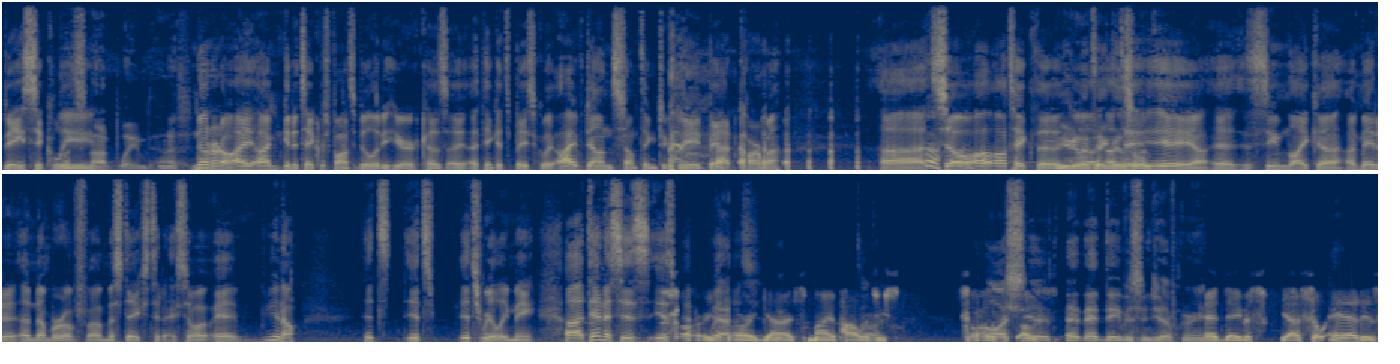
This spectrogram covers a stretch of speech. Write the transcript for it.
basically Let's not blame Dennis. No, no, no. I, I'm going to take responsibility here because I, I, think it's basically I've done something to create bad karma. Uh, so I'll, I'll, take the. You're going to take I'll this take, one. Yeah, yeah, yeah. It, seemed like uh, I've made a, a number of uh, mistakes today. So uh, you know, it's it's it's really me. Uh, Dennis is is. Sorry, sorry, guys. My apologies. Sorry. So I was, I was Ed, Ed, Davis and Jeff Green. Ed Davis, yeah. So Ed is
